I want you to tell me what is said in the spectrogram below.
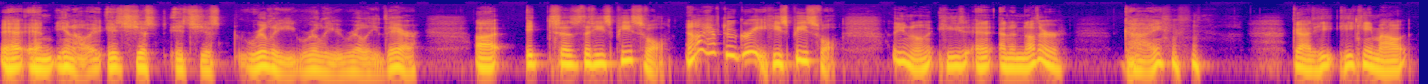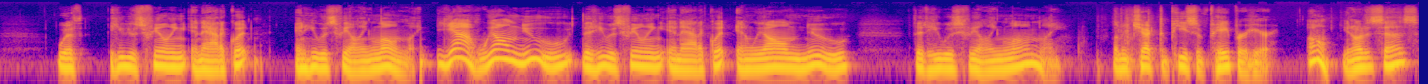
And, and you know, it's just, it's just really, really, really there. Uh, it says that he's peaceful. And I have to agree, he's peaceful you know, he and, and another guy, God, he he came out with he was feeling inadequate and he was feeling lonely. Yeah, we all knew that he was feeling inadequate, and we all knew that he was feeling lonely. Let me check the piece of paper here. Oh, you know what it says?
